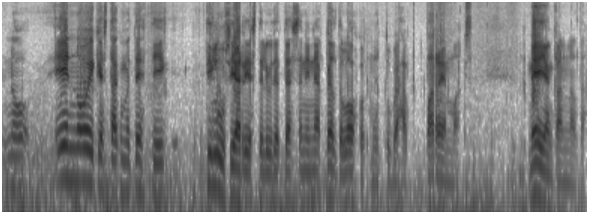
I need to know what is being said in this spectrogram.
No en oikeastaan, kun me tehtiin tilusjärjestelyitä tässä, niin nämä peltolohkot muuttuu vähän paremmaksi meidän kannalta.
